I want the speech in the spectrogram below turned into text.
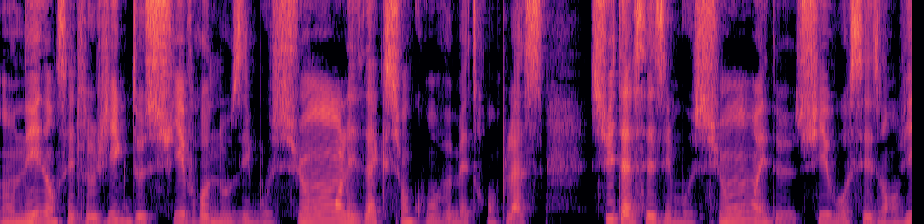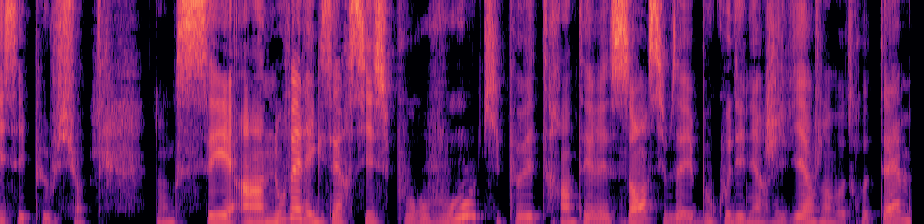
On est dans cette logique de suivre nos émotions, les actions qu'on veut mettre en place suite à ces émotions et de suivre ses envies, ses pulsions. Donc c'est un nouvel exercice pour vous qui peut être intéressant si vous avez beaucoup d'énergie vierge dans votre thème.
